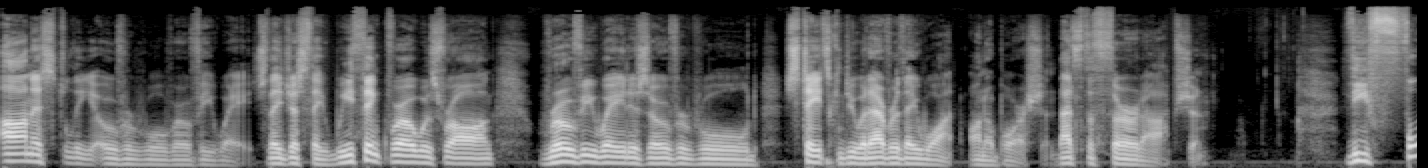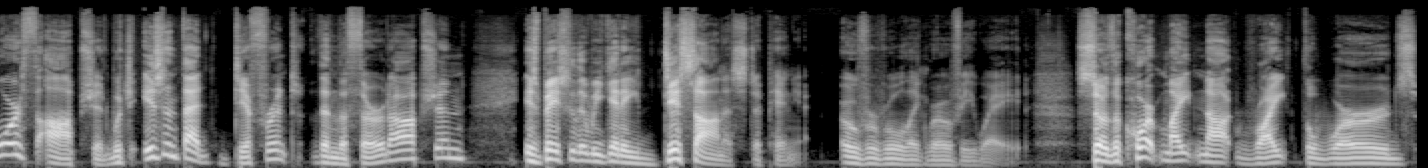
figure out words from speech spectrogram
honestly overrule Roe v. Wade. So they just say, we think Roe was wrong. Roe v. Wade is overruled. States can do whatever they want on abortion. That's the third option. The fourth option, which isn't that different than the third option, is basically that we get a dishonest opinion overruling Roe v. Wade. So the court might not write the words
